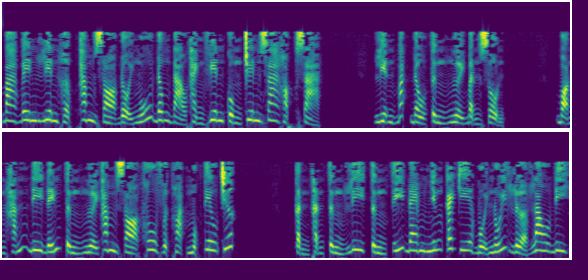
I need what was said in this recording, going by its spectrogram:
ba bên liên hợp thăm dò đội ngũ đông đảo thành viên cùng chuyên gia học giả, liền bắt đầu từng người bận rộn. Bọn hắn đi đến từng người thăm dò khu vực hoặc mục tiêu trước, cẩn thận từng ly từng tí đem những cái kia bụi núi lửa lau đi.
